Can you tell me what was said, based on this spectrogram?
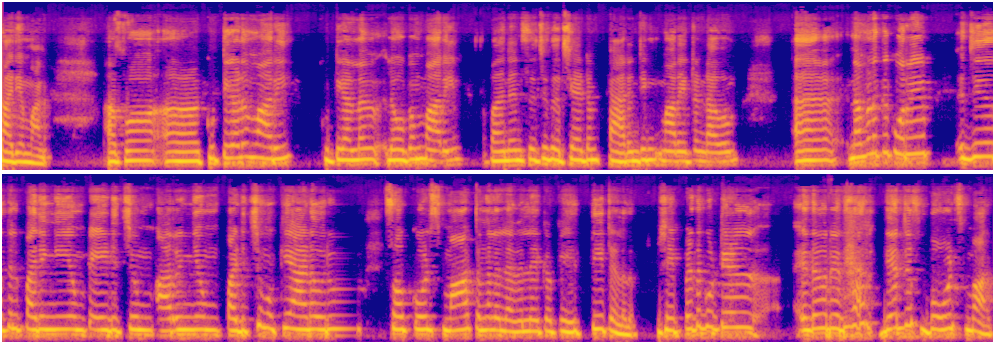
കാര്യമാണ്. അപ്പോ കുട്ടികൾ മാറി കുട്ടികളുടെ ലോകം മാറി. അപ്പൊ അതിനനുസരിച്ച് തീർച്ചയായിട്ടും പാരന്റിങ് മാറിയിട്ടുണ്ടാവും. നമ്മളൊക്കെ കുറെ ജീവിതത്തിൽ പരിങ്ങിയും പേടിച്ചും അറിഞ്ഞും പഠിച്ചുമൊക്കെയാണ് ഒരു സോ കോൾ സ്മാർട്ട് എന്നുള്ള ലെവലിലേക്കൊക്കെ എത്തിയിട്ടുള്ളത്. പക്ഷെ ഇപ്പോഴത്തെ കുട്ടികൾ എന്താ പറയുക ജസ്റ്റ് ബോൺ സ്മാർട്ട്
